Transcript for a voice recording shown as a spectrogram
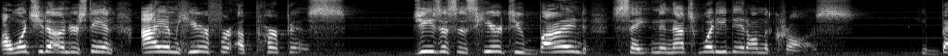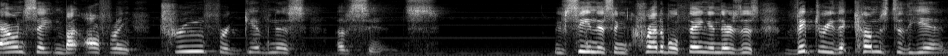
I want you to understand, I am here for a purpose. Jesus is here to bind Satan, and that's what he did on the cross. He bound Satan by offering true forgiveness of sins. We've seen this incredible thing, and there's this victory that comes to the end.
